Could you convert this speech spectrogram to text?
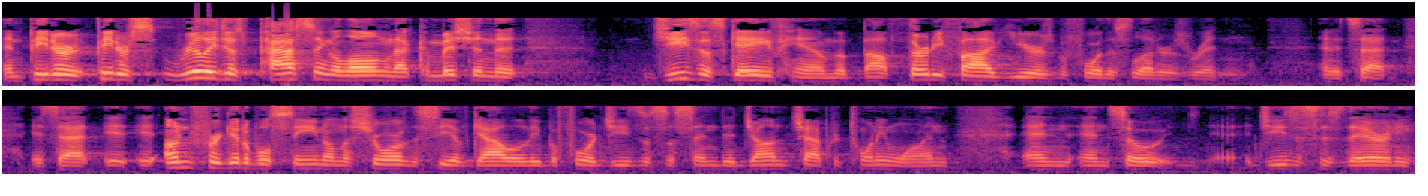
and Peter, Peter's really just passing along that commission that Jesus gave him about 35 years before this letter is written. And it's that, it's that it, it, unforgettable scene on the shore of the Sea of Galilee before Jesus ascended, John chapter 21. And, and so Jesus is there and he,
